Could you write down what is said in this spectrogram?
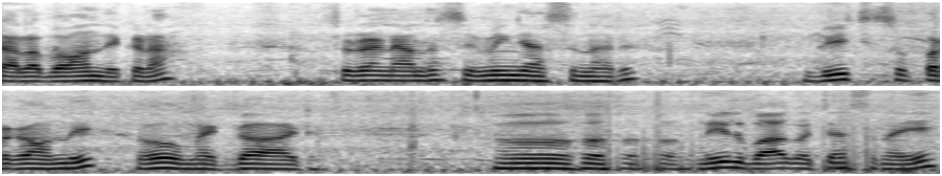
చాలా బాగుంది ఇక్కడ. చూడండి అందరూ స్విమ్మింగ్ చేస్తున్నారు. బీచ్ సూపర్గా ఉంది. ఓ మై గాడ్. ఓహో నీళ్ళు బాగా వచ్చేస్తున్నాయి.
